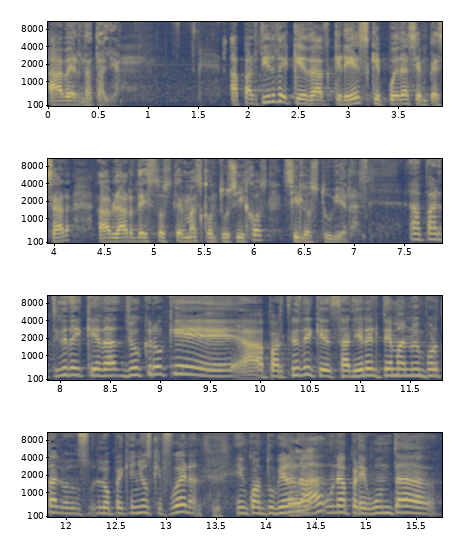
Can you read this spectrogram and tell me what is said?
A ver, Natalia. ¿A partir de qué edad crees que puedas empezar a hablar de estos temas con tus hijos si los tuvieras? ¿A partir de qué edad? Yo creo que a partir de que saliera el tema, no importa los, lo pequeños que fueran. En cuanto hubiera una pregunta,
